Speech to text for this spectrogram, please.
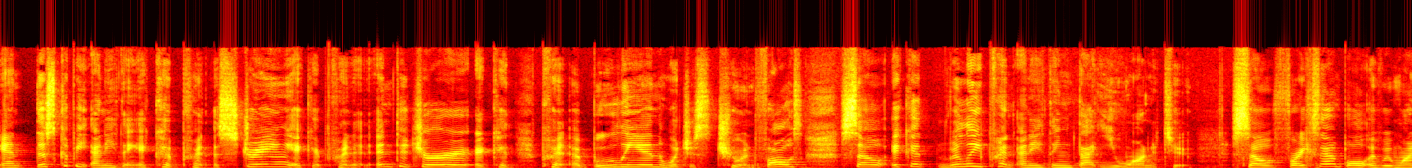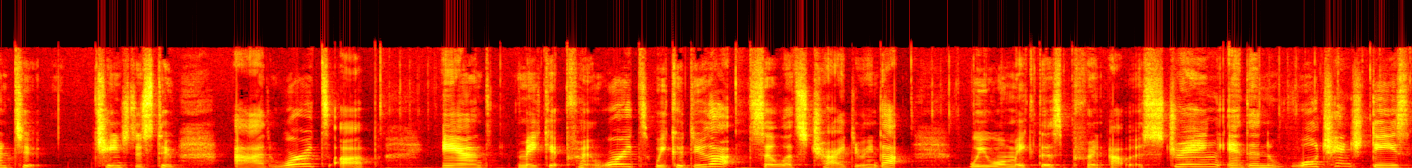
And this could be anything. It could print a string, it could print an integer, it could print a boolean, which is true and false. So it could really print anything that you wanted to. So for example, if we wanted to change this to add words up and make it print words, we could do that. So let's try doing that we will make this print out a string and then we'll change these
